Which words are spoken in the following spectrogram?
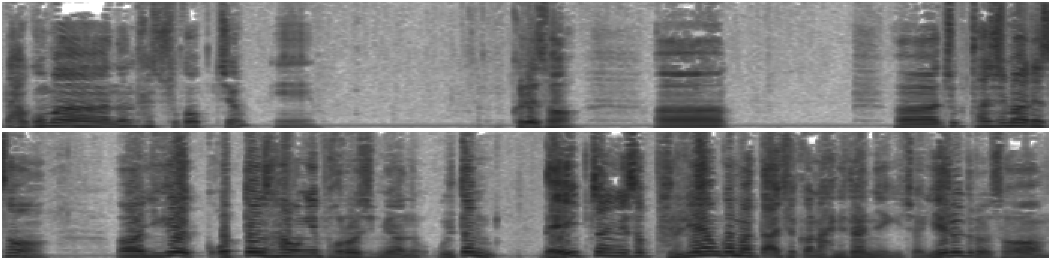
라고만은 할 수가 없죠. 예. 그래서, 어, 어, 즉, 다시 말해서, 어, 이게 어떤 상황이 벌어지면, 일단 내 입장에서 불리한 것만 따질 건 아니란 얘기죠. 예를 들어서,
